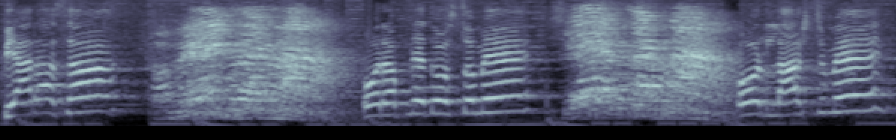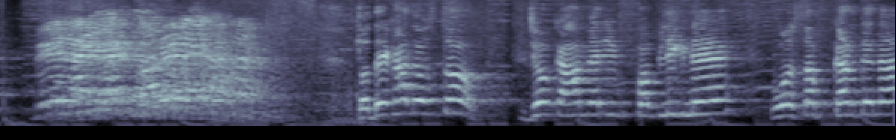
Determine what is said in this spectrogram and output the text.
प्यारा सा और अपने दोस्तों में और लास्ट में तो देखा दोस्तों, जो कहा मेरी पब्लिक ने, वो सब कर देना।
